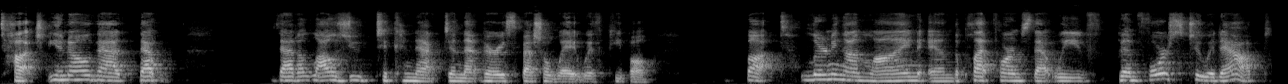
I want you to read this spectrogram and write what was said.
touch, you know, that that that allows you to connect in that very special way with people. But learning online and the platforms that we've been forced to adapt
